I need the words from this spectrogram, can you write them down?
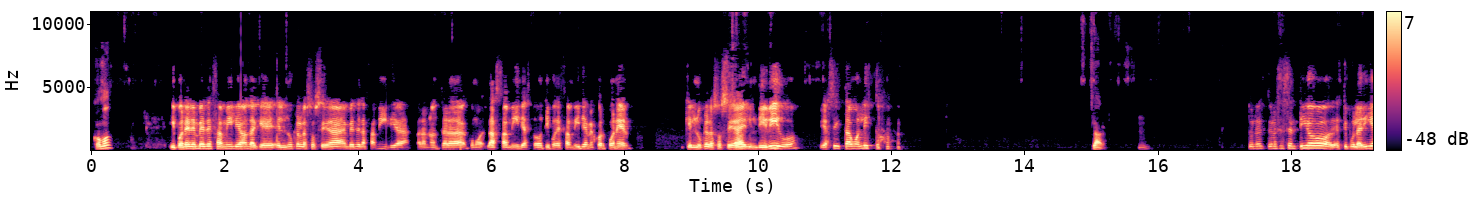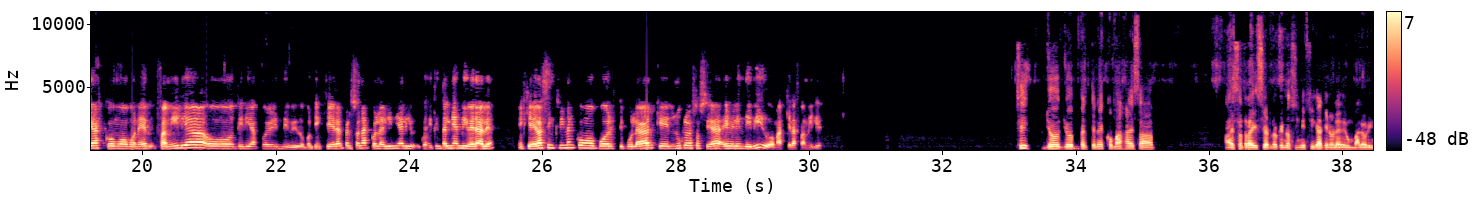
¿Cómo? Y poner en vez de familia, onda que el núcleo de la sociedad, en vez de la familia, para no entrar a como las familias, todo tipo de familia, mejor poner que el núcleo de la sociedad es el individuo, y así estamos listos. Claro. ¿Tú en, ese sentido estipularías cómo poner familia o dirías por el individuo? Porque en general personas con la línea con distintas líneas liberales en general se inclinan como por estipular que el núcleo de la sociedad es el individuo más que la familia. Sí, yo, yo pertenezco más a esa, a esa tradición, lo que no significa que no le dé un valor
